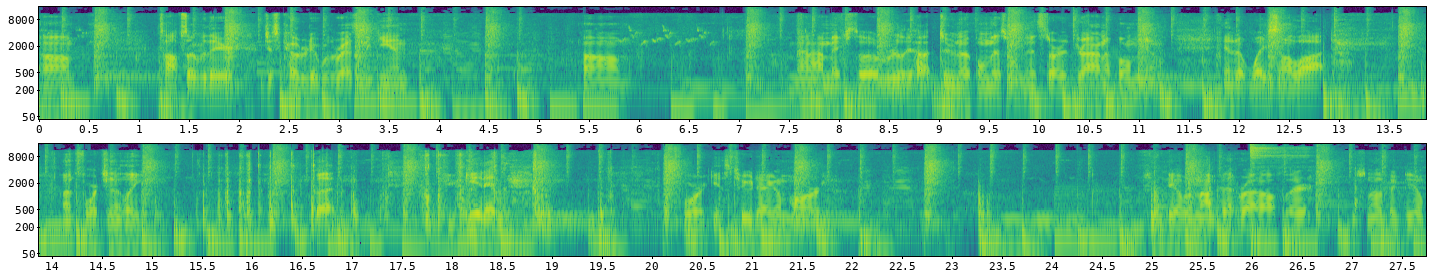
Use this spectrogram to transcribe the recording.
um, top's over there, just coated it with resin again. Um, man, I mixed a really hot tune up on this one. It started drying up on me. I ended up wasting a lot, unfortunately. But if you get it before it gets too daggum hard, be able to knock that right off of there. It's not a big deal.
